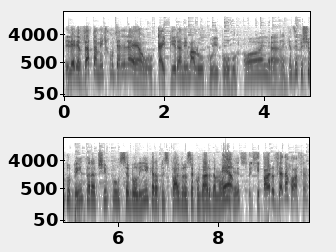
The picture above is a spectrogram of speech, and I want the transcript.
ele era exatamente como o Zé Lelé é. O caipira meio maluco e burro. É, Olha. quer dizer que o Chico Bento era tipo o Cebolinha, que era principal e virou secundário da Mônica, é É, isso? o principal era o Zé da Roça.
